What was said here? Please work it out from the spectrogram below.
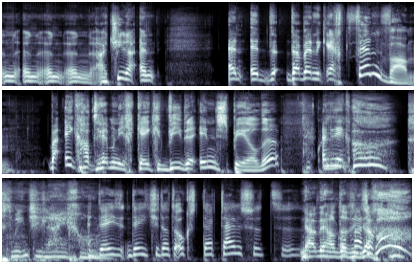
een, een, een, een uit China. En, en eh, daar ben ik echt fan van. Maar ik had helemaal niet gekeken wie erin speelde. En ik denk, oh, Dat Mintje gewoon. En deed, deed je dat ook daar tijdens het... eh, Nou, wel dat ik dacht. "Oh!"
